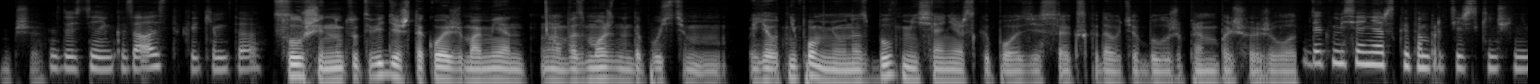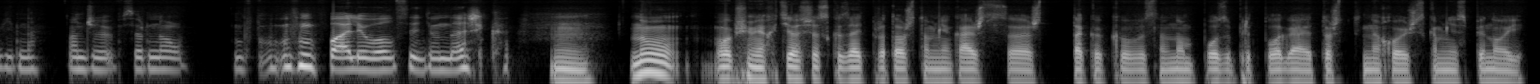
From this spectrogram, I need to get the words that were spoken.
вообще. То есть тебе не казалось это каким-то... Слушай, ну тут видишь такой же момент. Возможно, допустим, я вот не помню, у нас был в миссионерской позе секс, когда у тебя был уже прям большой живот. Так в миссионерской там практически ничего не видно. Он же все равно вваливался немножко. Mm. Ну, в общем, я хотел сейчас сказать про то, что мне кажется, что так как в основном позы предполагают то, что ты находишься ко мне спиной.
